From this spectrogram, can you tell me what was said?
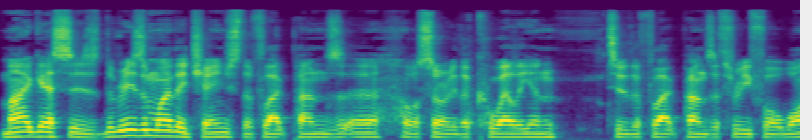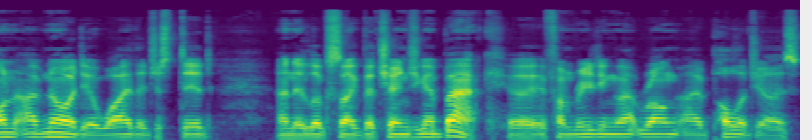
My guess is the reason why they changed the Flak Panzer, or sorry, the Coelian to the Flak Panzer 341, I have no idea why, they just did and it looks like they're changing it back. Uh, if I'm reading that wrong, I apologize.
